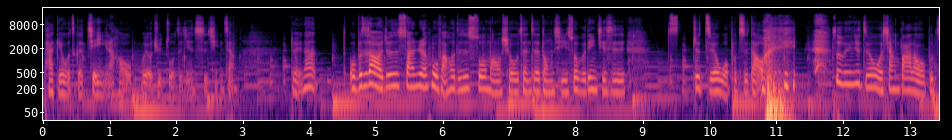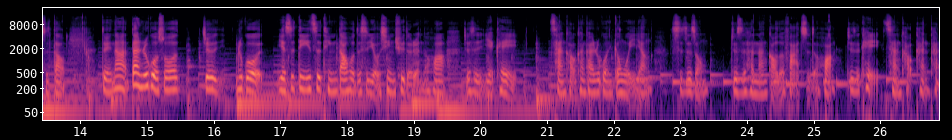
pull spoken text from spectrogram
他给我这个建议，然后我有去做这件事情，这样。对，那我不知道，就是酸热护发或者是缩毛修正这东西，说不定其实就只有我不知道，说不定就只有我乡巴佬我不知道。对，那但如果说就如果也是第一次听到或者是有兴趣的人的话，就是也可以参考看看。如果你跟我一样是这种。就是很难搞的发质的话，就是可以参考看看，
